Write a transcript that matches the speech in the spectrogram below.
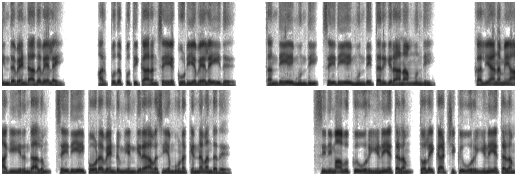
இந்த வேண்டாத வேலை? அற்புத புத்திக்காரன் செய்யக்கூடிய வேலை இது. தந்தியை முந்தி செய்தியை முந்தி தருகிறானாம் முந்தி. கல்யாணமே ஆகி இருந்தாலும் செய்தியை போட வேண்டும் என்கிற அவசியம் உனக்கென்ன வந்தது? சினிமாவுக்கு ஒரு இணையதளம் தொலைக்காட்சிக்கு ஒரு இணையதளம்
